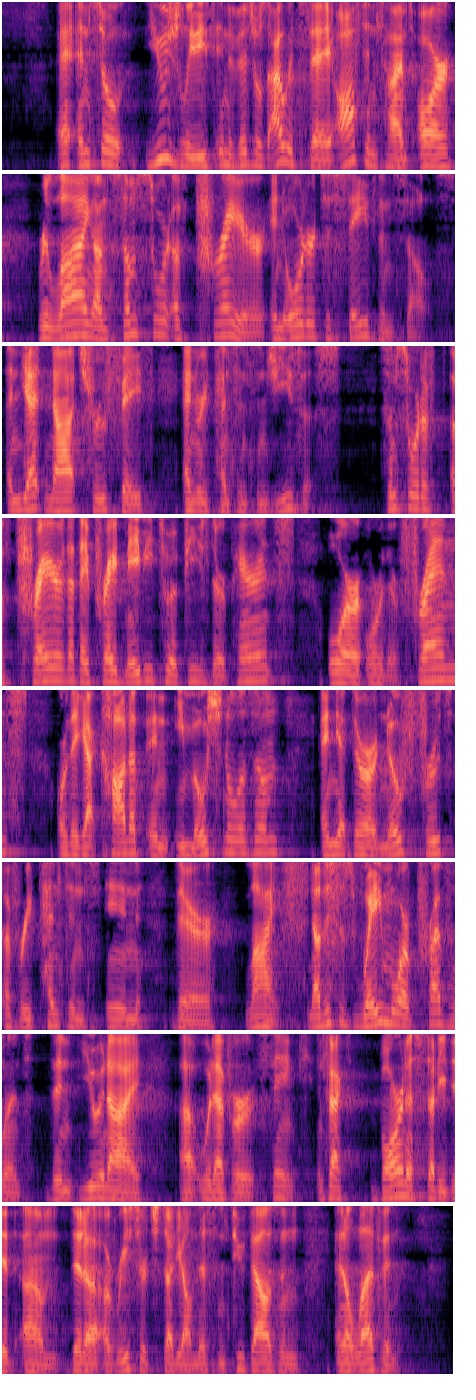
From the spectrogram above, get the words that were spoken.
And, and so, usually, these individuals, I would say, oftentimes are relying on some sort of prayer in order to save themselves, and yet not true faith and repentance in Jesus. Some sort of, of prayer that they prayed maybe to appease their parents or, or their friends, or they got caught up in emotionalism, and yet there are no fruits of repentance in their life. Now, this is way more prevalent than you and I uh, would ever think. In fact, Barna study did, um, did a, a research study on this in 2011,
